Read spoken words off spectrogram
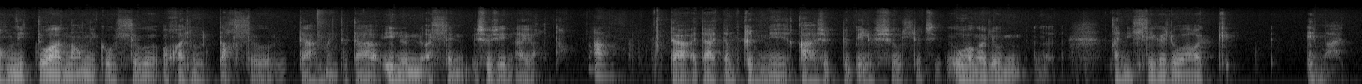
орниттуааннарникууллугу оқалууттарлугу таамату таа инунну аллан сусин аёрта аа таа атаатам qimmi qaasuttу пилуссууллути уангалуун qanilligaluarak имаат.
